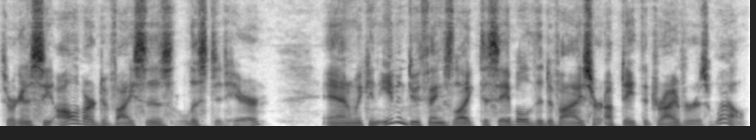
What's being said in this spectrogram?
So we're going to see all of our devices listed here. And we can even do things like disable the device or update the driver as well.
